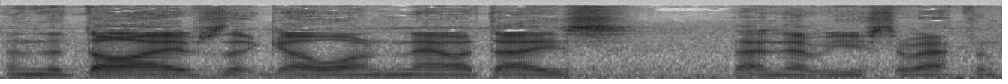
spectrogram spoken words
and the dives that go on nowadays, that never used to happen.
